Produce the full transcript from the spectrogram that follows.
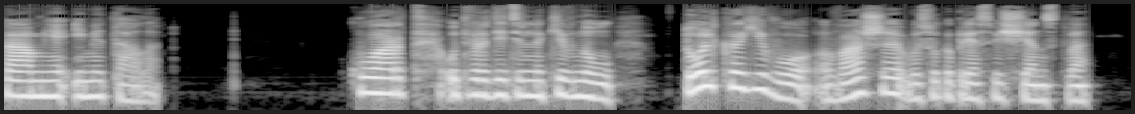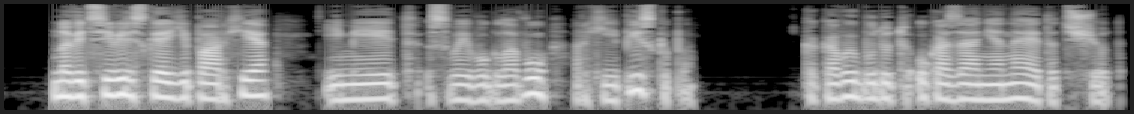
камня и металла. Куарт утвердительно кивнул. «Только его, ваше высокопреосвященство», но ведь Сивильская епархия имеет своего главу, архиепископа. Каковы будут указания на этот счет?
